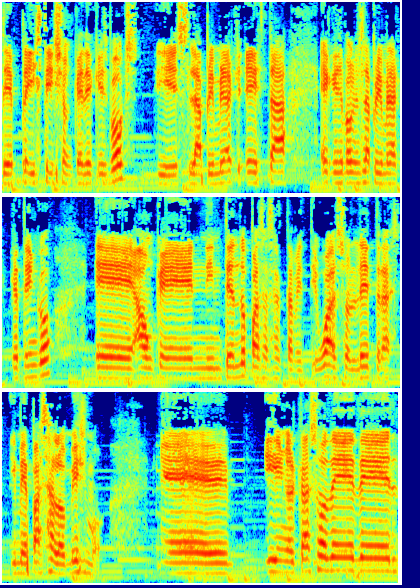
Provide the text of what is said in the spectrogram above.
de PlayStation que de Xbox, y es la primera que esta Xbox es la primera que tengo, eh, aunque en Nintendo pasa exactamente igual, son letras, y me pasa lo mismo. Eh, y en el caso de, de,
